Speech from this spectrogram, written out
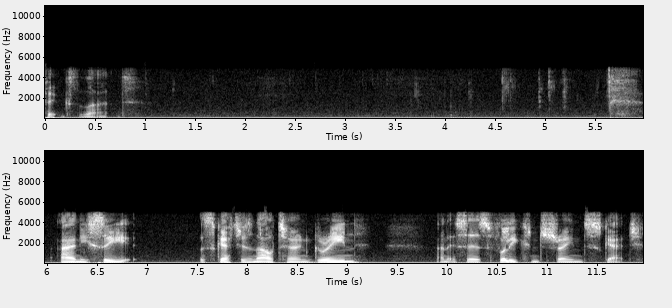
fix that. And you see the sketch is now turned green and it says fully constrained sketch.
